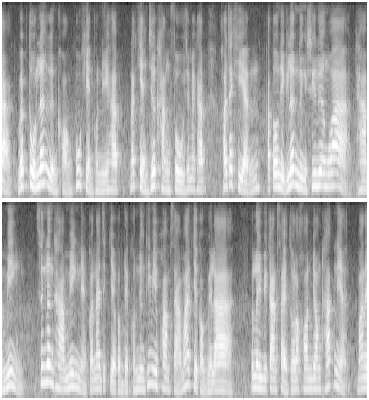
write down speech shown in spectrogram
จากเว็บตูนเรื่องอื่นของผู้เขียนคนนี้ครับ นักเขียนชื่อคังฟูใช่ไหมครับ เขาจะเขียนการ์ตูนอีกเรื่องหนึ่งชื่อเรื่องว่า Timing ซึ่งเรื่อง Timing เนี่ยก็น่าจะเกี่ยวกับเด็กคนหนึ่งที่มีความสามารถเกี่ยวกับเวลา ก็เลยมีการใส่ตัวละครยองทักเนี่ยมาใน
